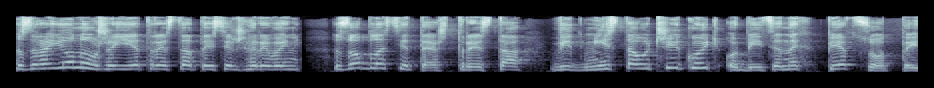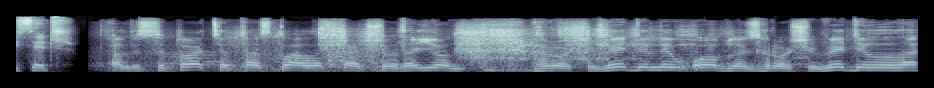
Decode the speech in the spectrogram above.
З району вже є 300 тисяч гривень. З області теж 300. Від міста очікують обіцяних 500 тисяч. Але ситуація та склалася так, що район гроші виділив, область гроші виділила,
